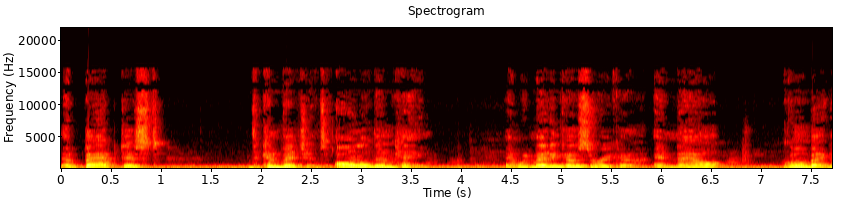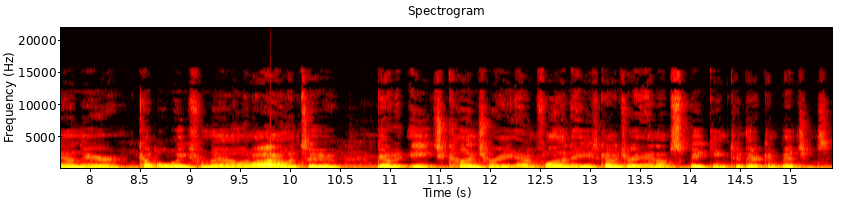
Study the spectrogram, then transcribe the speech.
a Baptist the conventions, all of them came. And we met in Costa Rica. And now going back down there a couple of weeks from now, and wow. I'm going to go to each country, and I'm flying to each country, and I'm speaking to their conventions.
